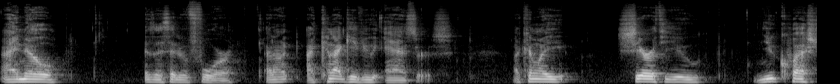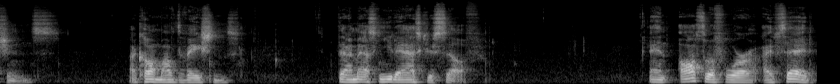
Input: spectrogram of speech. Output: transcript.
I know, as I said before, I don't I cannot give you answers. I can only share with you new questions. I call them observations that I'm asking you to ask yourself. And also, before I've said,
